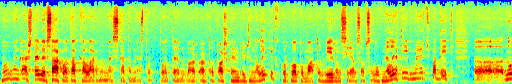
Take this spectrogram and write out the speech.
Nu, vienkārši tev ir sākot atkal ar, nu, mēs skatāmies tur, to, te, ar, ar to pašu Cambridge analītiku, kur kopumā tur vīri un sievas absolūti nelietīgu mērķu padīt. Uh, nu,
